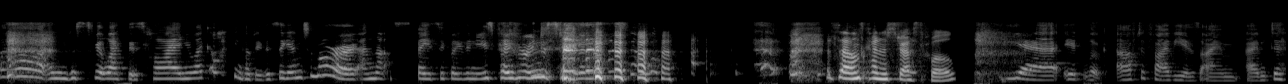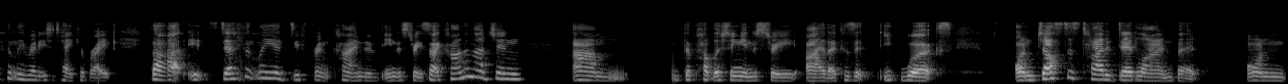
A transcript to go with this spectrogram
ah, and you just feel like this high, and you're like, oh, I think I'll do this again tomorrow, and that's basically the newspaper industry. it sounds kind of stressful. Yeah, it look after five years, I'm I'm definitely ready to take a break, but it's definitely a different kind of industry. So I can't imagine um, the publishing industry either, because it it works on just as tight a deadline, but on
